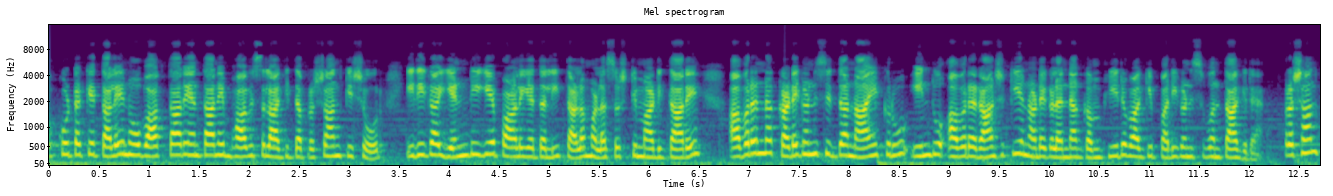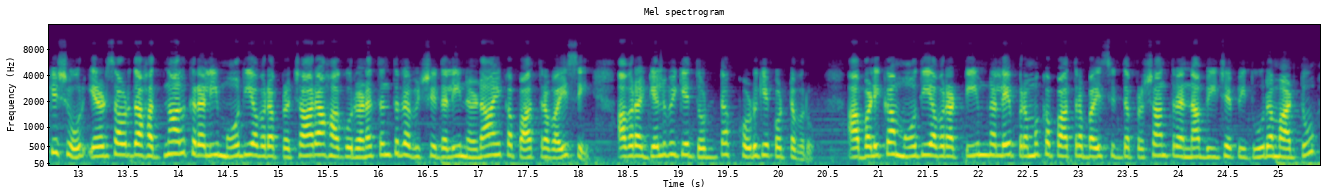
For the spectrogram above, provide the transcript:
ಒಕ್ಕೂಟಕ್ಕೆ ತಲೆನೋವಾಗ್ತಾರೆ ಅಂತಾನೆ ಭಾವಿಸಲಾಗಿದ್ದ ಪ್ರಶಾಂತ್ ಕಿಶೋರ್ ಇದೀಗ ಎನ್ಡಿಎ ಪಾಳಯದಲ್ಲಿ ತಳಮಳ ಸೃಷ್ಟಿ ಮಾಡಿದ್ದಾರೆ. ಅವರನ್ನ ಕಡೆಗಣಿಸಿದ್ದ ನಾಯಕರು ಇಂದು ಅವರ ರಾಜಕೀಯ ನಡೆಗಳನ್ನು ಗಂಭೀರವಾಗಿ ಪರಿಗಣಿಸುವಂತಾಗಿದೆ. ಪ್ರಶಾಂತ್ ಕಿಶೋರ್ ಎರಡ್ ಸಾವಿರದ ಹದಿನಾಲ್ಕರಲ್ಲಿ ಮೋದಿ ಅವರ ಪ್ರಚಾರ ಹಾಗೂ ರಣತಂತ್ರದ ವಿಷಯದಲ್ಲಿ ನಿರ್ಣಾಯಕ ಪಾತ್ರ ವಹಿಸಿ ಅವರ ಗೆಲುವಿಗೆ ದೊಡ್ಡ ಕೊಡುಗೆ ಕೊಟ್ಟವರು. ಆ ಬಳಿಕ ಮೋದಿ ಅವರ ಟೀಮ್ನಲ್ಲೇ ಪ್ರಮುಖ ಪಾತ್ರ ವಹಿಸಿದ್ದ ಪ್ರಶಾಂತ್ರನ್ನ ಬಿಜೆಪಿ ದೂರ ಮಾಡಿತು.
